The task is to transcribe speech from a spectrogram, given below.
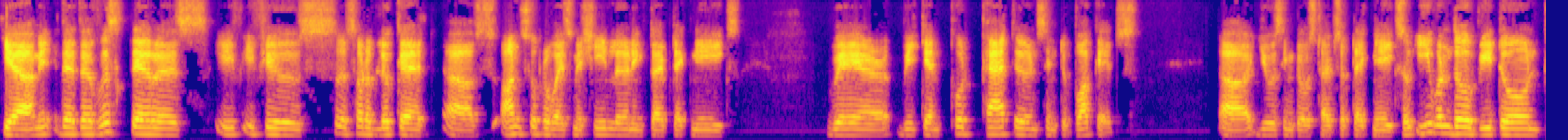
yeah, I mean, the, the risk there is if, if you sort of look at uh, unsupervised machine learning type techniques where we can put patterns into buckets uh, using those types of techniques. So even though we don't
